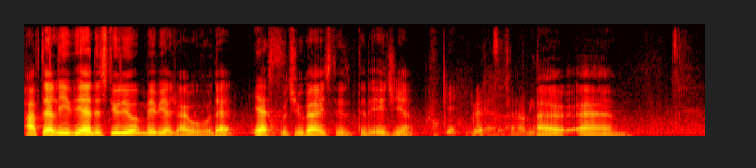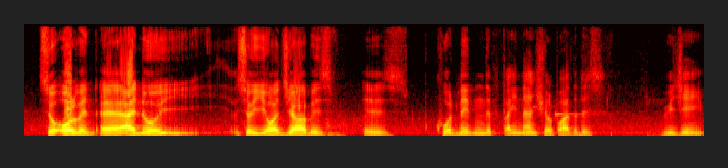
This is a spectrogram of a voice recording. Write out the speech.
after I leave here, the studio, maybe I drive over there Yes. with you guys to, to the AGM. Okay. Great. Yeah. Uh, um, so Aldwin, uh, I know. y- So your job is is coordinating the financial part of this regime,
